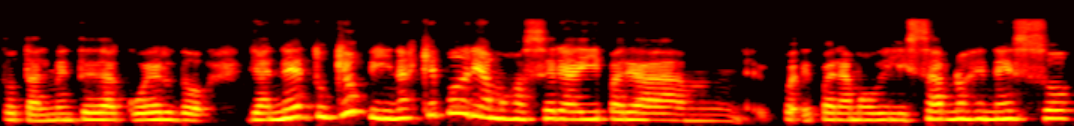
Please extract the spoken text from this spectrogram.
Totalmente de acuerdo. Janet, ¿tú qué opinas? ¿Qué podríamos hacer ahí para, mm, para movilizarnos en eso?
